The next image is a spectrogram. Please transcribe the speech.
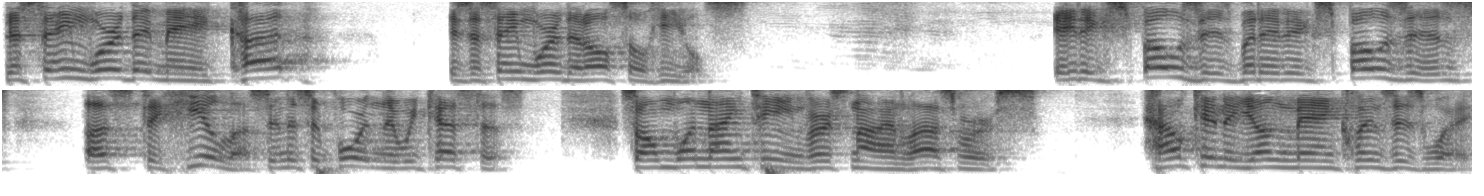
the same word that may cut is the same word that also heals. It exposes, but it exposes us to heal us. And it's important that we catch this. Psalm 119, verse 9, last verse. How can a young man cleanse his way?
